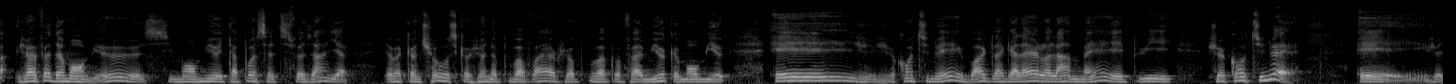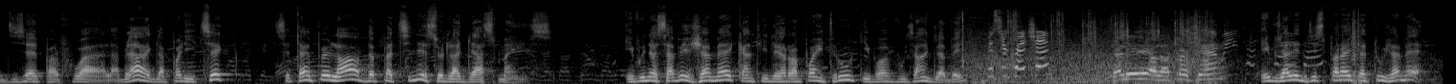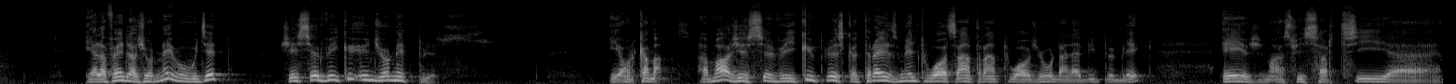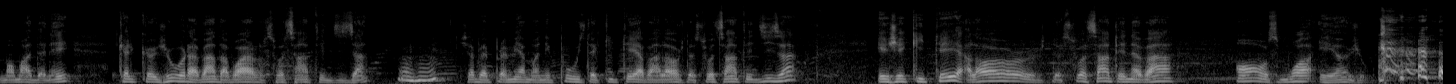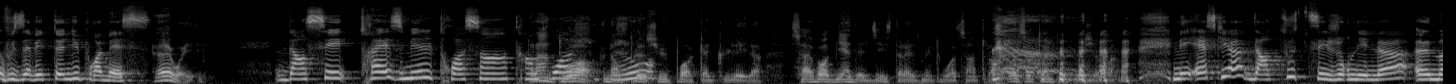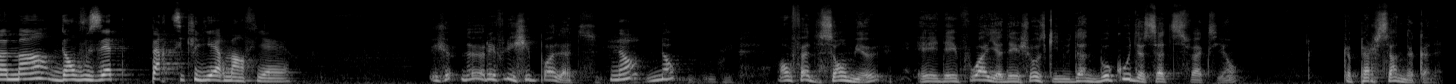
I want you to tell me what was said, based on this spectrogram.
ben, j'avais fait de mon mieux. Si mon mieux n'était pas satisfaisant, il y y avait quelque chose que je ne pouvais faire, je ne pouvais pas faire mieux que mon mieux. Et je, continuais, voir de la galère le lendemain, et puis je continuais. Et je disais parfois la blague, la politique, c'est un peu l'art de patiner sur de la glace mince. Et vous ne savez jamais quand il n'y aura pas un trou qui va vous englober. Mr. Salut, à la prochaine. Et vous allez disparaître à tout jamais. Et à la fin de la journée, vous vous dites, j'ai survécu une journée de plus et on recommence. À moi, j'ai survécu plus que 13 333 jours dans la vie publique et je m'en suis sorti euh, à un moment donné, quelques jours avant d'avoir 70 ans. Mm-hmm. J'avais promis à mon épouse de quitter avant l'âge de 70 ans et j'ai quitté à l'âge de 69 ans, 11 mois et un jour. Vous avez tenu promesse. Eh oui dans ces 13 333 jours... Non, plus, je ne pas calculer, là. Ça va bien de dire 13 333, c'est un peu plus, je Mais est-ce qu'il y a, dans toutes ces journées-là, un moment dont vous êtes particulièrement fier? Je ne réfléchis pas là-dessus. Non? Non. On fait de son mieux, et des fois, il y a des choses qui nous donnent beaucoup de satisfaction que personne ne connaît.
